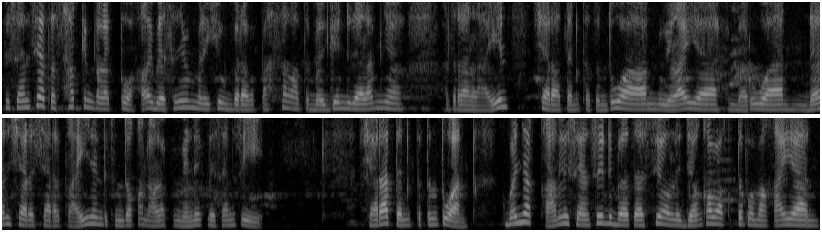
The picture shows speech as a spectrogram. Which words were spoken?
Lisensi atas hak intelektual biasanya memiliki beberapa pasal atau bagian di dalamnya, antara lain syarat dan ketentuan, wilayah, pembaruan, dan syarat-syarat lain yang ditentukan oleh pemilik lisensi. Syarat dan ketentuan Kebanyakan lisensi dibatasi oleh jangka waktu pemakaian,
